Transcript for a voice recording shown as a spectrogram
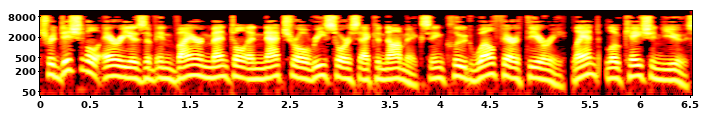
Traditional areas of environmental and natural resource economics include welfare theory, land, location use,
